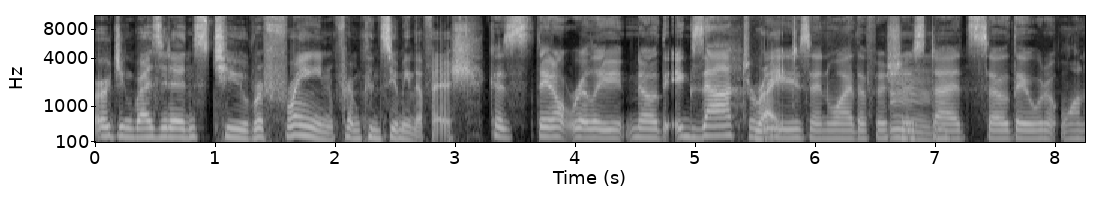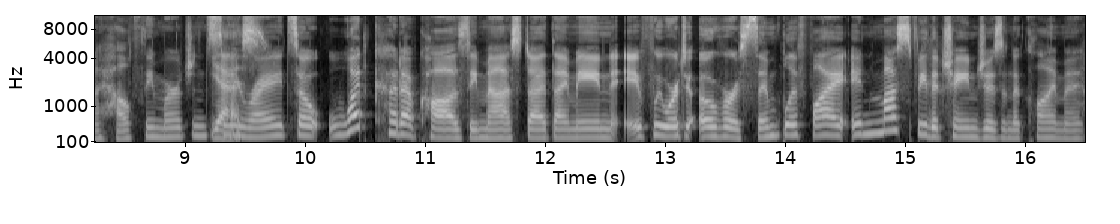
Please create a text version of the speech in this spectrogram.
urging residents to refrain from consuming the fish. Because they don't really know the exact Right. reason why the fish is dead, so they wouldn't want a health emergency, Yes. right? So, what could have caused the mass death? I mean, if we were to oversimplify, it must be the changes in the climate.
